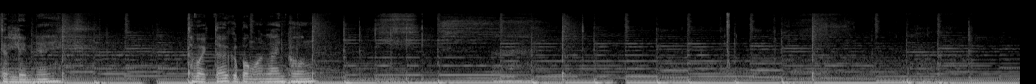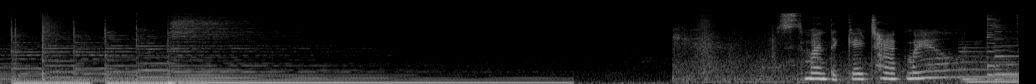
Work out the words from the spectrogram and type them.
រឡំសិនមិនអាចទៅលិនទេធ្វើឲ្យទៅកំពុងអនឡាញផងស្មានតែគេឆាតមក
